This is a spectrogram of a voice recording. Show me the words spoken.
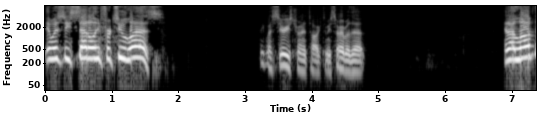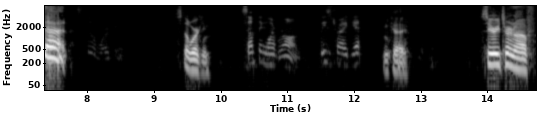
It was he settling for too less. I think my Siri's trying to talk to me. Sorry about that. And I love that. Still working. Still working. Something went wrong. Please try again. Okay. Siri, turn off.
